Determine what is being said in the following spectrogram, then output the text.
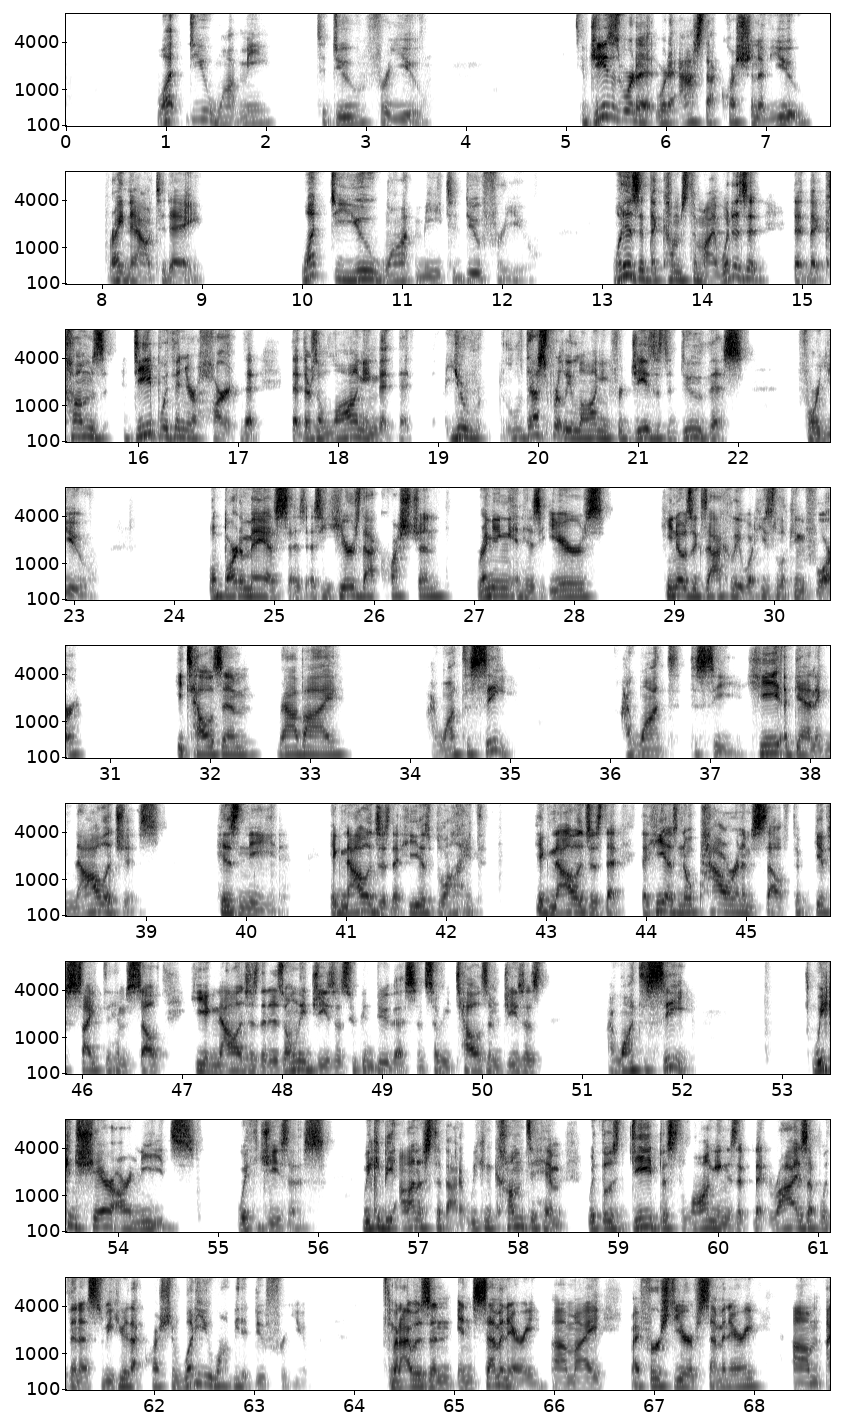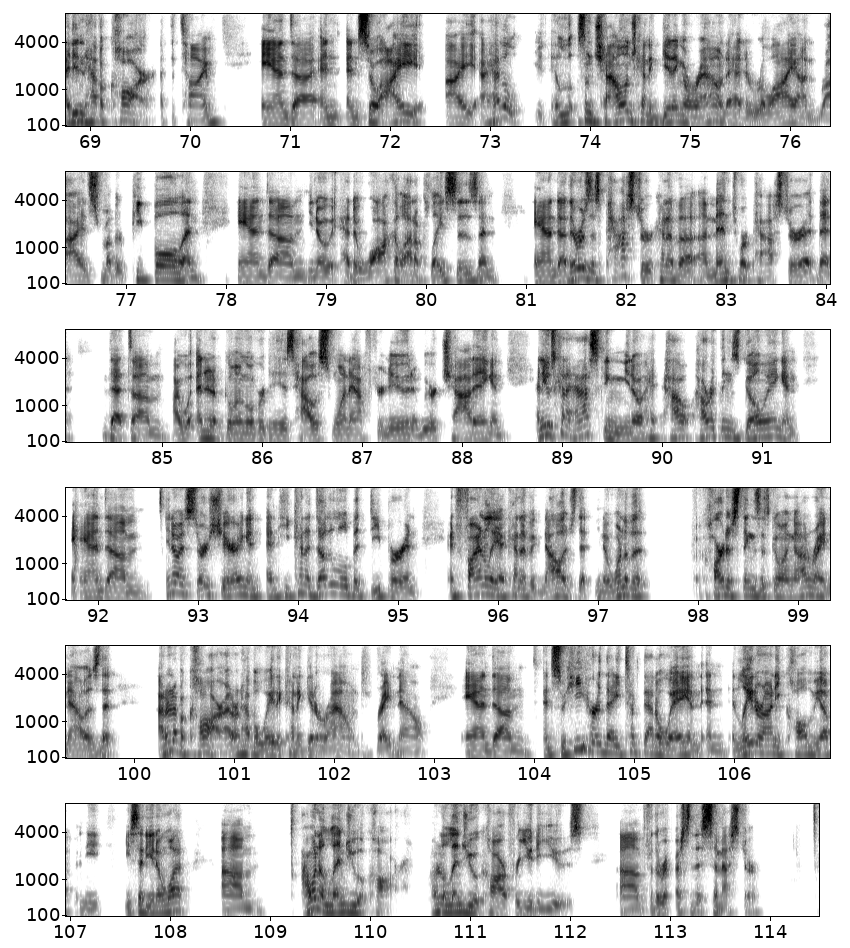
What do you want me to do for you? If Jesus were to, were to ask that question of you right now, today, what do you want me to do for you? What is it that comes to mind? What is it that, that comes deep within your heart that, that there's a longing that, that you're desperately longing for Jesus to do this for you. Well, Bartimaeus, as, as he hears that question ringing in his ears, he knows exactly what he's looking for. He tells him, Rabbi, I want to see. I want to see. He again acknowledges his need, acknowledges that he is blind, he acknowledges that, that he has no power in himself to give sight to himself. He acknowledges that it is only Jesus who can do this. And so he tells him, Jesus, I want to see. We can share our needs with Jesus. We can be honest about it. We can come to him with those deepest longings that, that rise up within us. We hear that question, what do you want me to do for you? When I was in, in seminary, uh, my, my first year of seminary, um, I didn't have a car at the time and uh, and and so I I, I had a, some challenge kind of getting around. I had to rely on rides from other people, and and um, you know had to walk a lot of places. And and uh, there was this pastor, kind of a, a mentor pastor that that um, I ended up going over to his house one afternoon, and we were chatting, and and he was kind of asking, you know, how how are things going, and And um, you know, I started sharing, and and he kind of dug a little bit deeper, and and finally, I kind of acknowledged that you know one of the hardest things that's going on right now is that I don't have a car. I don't have a way to kind of get around right now. And um, and so he heard that he took that away, and and and later on he called me up and he he said, you know what, um, I want to lend you a car. I want to lend you a car for you to use um, for the rest of the semester.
